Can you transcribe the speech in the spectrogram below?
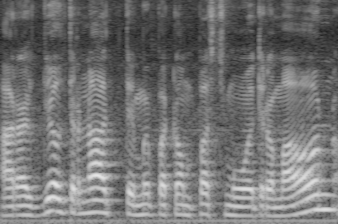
А раздел 13 мы потом посмотрим, а он э,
